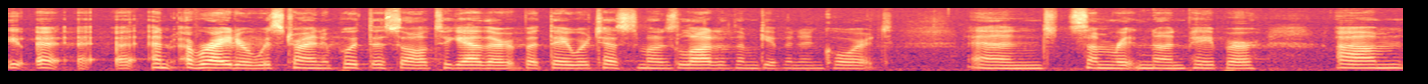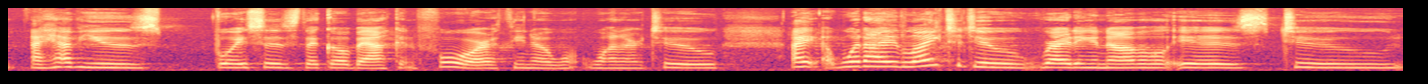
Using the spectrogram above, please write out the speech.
a, a, a, writer was trying to put this all together, but they were testimonies, a lot of them given in court, and some written on paper. Um, I have used voices that go back and forth, you know, one or two. I, what I like to do writing a novel is to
